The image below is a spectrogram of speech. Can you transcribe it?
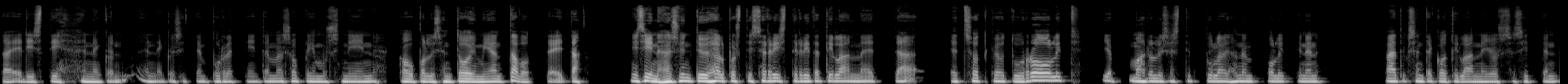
tai edisti ennen kuin, ennen kuin sitten purettiin tämä sopimus, niin kaupallisen toimijan tavoitteita. Niin siinähän syntyy helposti se ristiriitatilanne, että, että sotkeutuu roolit ja mahdollisesti tulee sellainen poliittinen päätöksentekotilanne, jossa sitten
